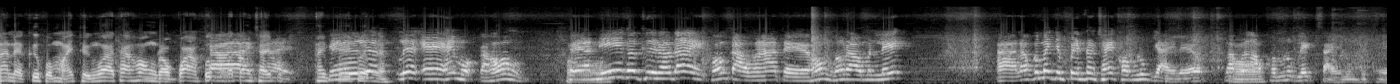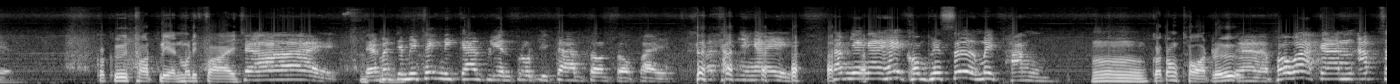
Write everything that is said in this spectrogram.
นั่นแหละคือผมหมายถึงว่าถ้าห้องเรากว้างปุ๊บมันก็ต้องใช้ให้คืให้อเพิ่เลืมอกนะ เลือกแอร์ให้เหมาะกับห้องอ๋อแต่อันนี้ก็คือเราได้ของเก่ามาแต่ห้องของเรามันเล็ก อ่า เราก็ไม่จำเป็นต้องใช้คอมลูกใหญ่แล้ว เราก็เอาคอมลูกเล็กใส่ลงไปแทน ก็คือถอดเปลี่ยน modify ใช่ แต่มันจะมีเทคนิคการเปลี่ยนโปรดติดตามตอนต่อไปว่าทำยังไงทำยังไงให้คอมเพรสเซอร์ไม่พังอืมก็ต้องถอดหรืออ่าเพราะว่าการอัพไซ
